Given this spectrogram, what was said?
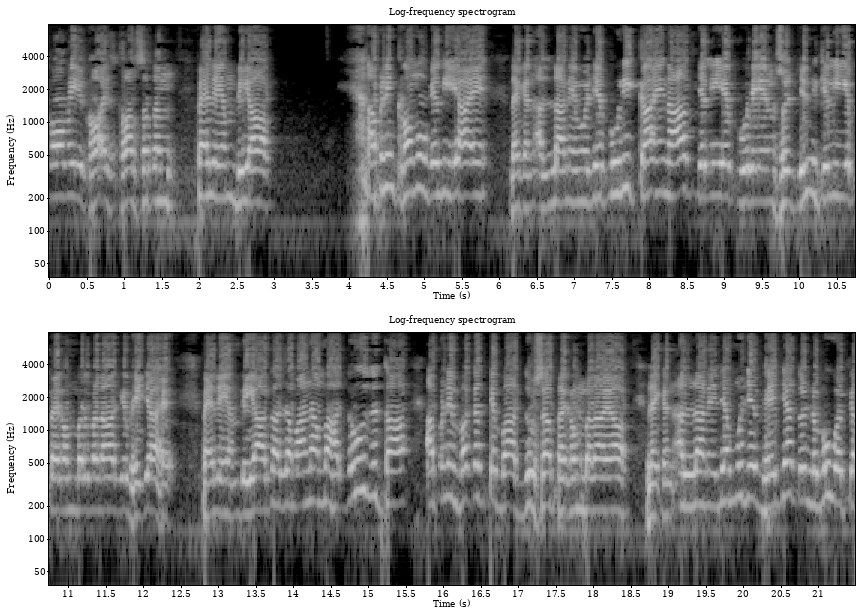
قومی خاص خاصتاً، پہلے انبیاء۔ اپنی قوموں کے لیے آئے لیکن اللہ نے مجھے پوری کائنات کے لیے، پورے انس جن کے لیے پیغمبر بنا کے بھیجا ہے۔ پہلے انبیاء کا زمانہ محدود تھا، اپنے وقت کے بعد دوسرا پیغمبر آیا۔ لیکن اللہ نے جب مجھے بھیجا تو نبوت کا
